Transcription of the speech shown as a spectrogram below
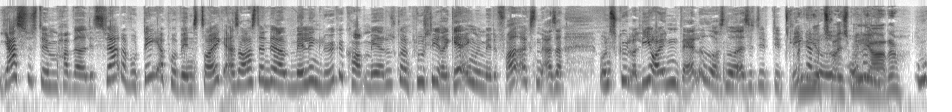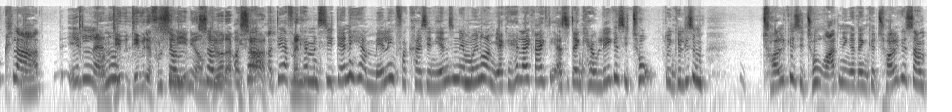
jeg synes, det har været lidt svært at vurdere på Venstre, ikke? Altså også den der melding Lykke kom med, at nu skulle han pludselig i regering med Mette Frederiksen. Altså, undskyld, og lige inden valget og sådan noget. Altså, det, det blev da noget 69 underligt, milliarder. Uklart, ja. et eller Nå, andet. men det- det er vi da fuldstændig enige om. Det var da og, så, og derfor men... kan man sige, at denne her melding fra Christian Jensen, jeg må indrømme, jeg kan heller ikke rigtig, altså den kan jo ligges i to. Den kan ligesom tolkes i to retninger. Den kan tolkes som,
